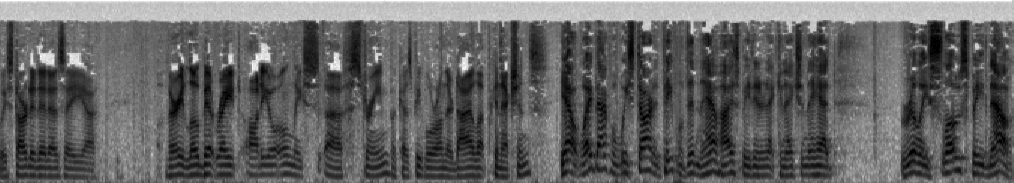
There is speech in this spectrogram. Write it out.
we started it as a uh, very low bit rate audio only uh, stream because people were on their dial up connections. Yeah, way back when we started, people didn't have high speed internet connection. They had really slow speed now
